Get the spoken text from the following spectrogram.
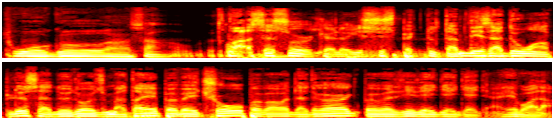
trois gars ensemble. Ah, c'est sûr que là, ils suspectent tout le temps. Des ados en plus, à 2 heures du matin, ils peuvent être chauds, peuvent avoir de la drogue, peuvent être... Et voilà.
